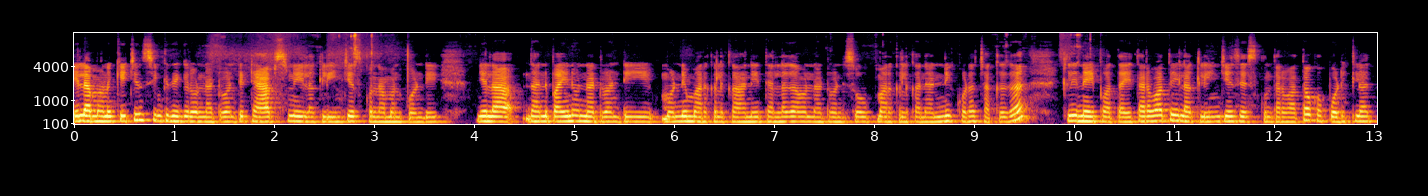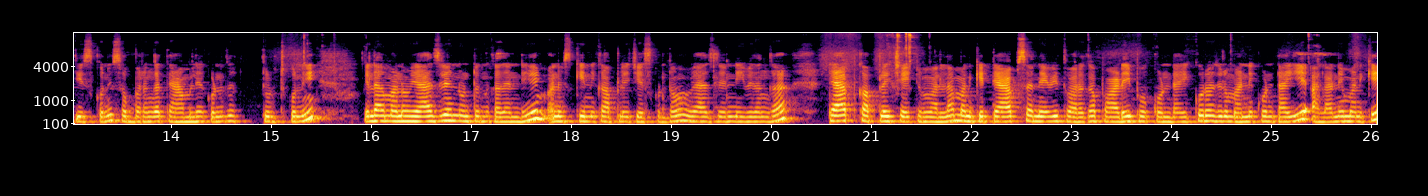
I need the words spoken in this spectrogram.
ఇలా మన కిచెన్ సింక్ దగ్గర ఉన్నటువంటి ట్యాప్స్ని ఇలా క్లీన్ చేసుకున్నాం అనుకోండి ఇలా దానిపైన ఉన్నటువంటి మొండి మరకలు కానీ తెల్లగా ఉన్నటువంటి సోప్ మరకలు కానీ అన్నీ కూడా చక్కగా క్లీన్ అయిపోతాయి. తర్వాత ఇలా క్లీన్ చేసేసుకున్న తర్వాత ఒక పొడి క్లాత్ తీసుకొని శుభ్రంగా తేమ లేకుండా తుడుచుకొని ఇలా మనం వ్యాజ్లైన్ ఉంటుంది కదండి మనం స్కిన్కి అప్లై చేసుకుంటాం. వ్యాజ్లైన్ ఈ విధంగా ట్యాప్కి అప్లై చేయటం వల్ల మనకి ట్యాప్స్ అనేవి త్వరగా పాడైపోకుండా ఎక్కువ రోజులు మన్నికుంటాయి అలానే మనకి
